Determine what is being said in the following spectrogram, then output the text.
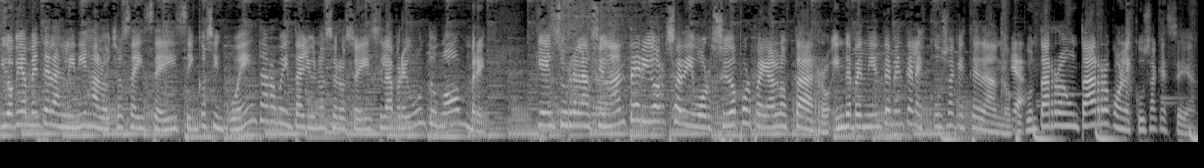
y obviamente las líneas al 866-550-9106. Si la pregunta un hombre que en su relación anterior se divorció por pegar los tarros, independientemente de la excusa que esté dando. Porque un tarro es un tarro con la excusa que sea.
